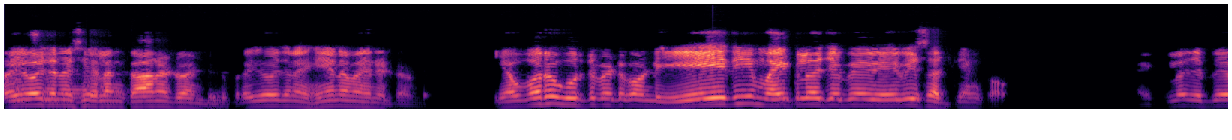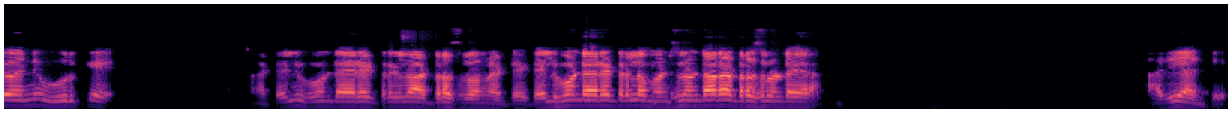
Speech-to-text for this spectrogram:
ప్రయోజనశీలం కానటువంటివి ప్రయోజనహీనమైనటువంటి ఎవ్వరూ గుర్తుపెట్టుకోండి ఏది మైక్లో చెప్పేవి సత్యం కావు. మైక్లో చెప్పేవన్నీ ఊరికే. ఆ టెలిఫోన్ డైరెక్టరీలో అడ్రస్లు ఉన్నట్టే. టెలిఫోన్ డైరెక్టరీలో మనుషులు ఉంటారా అడ్రస్లు ఉంటాయా? అది అంతే.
